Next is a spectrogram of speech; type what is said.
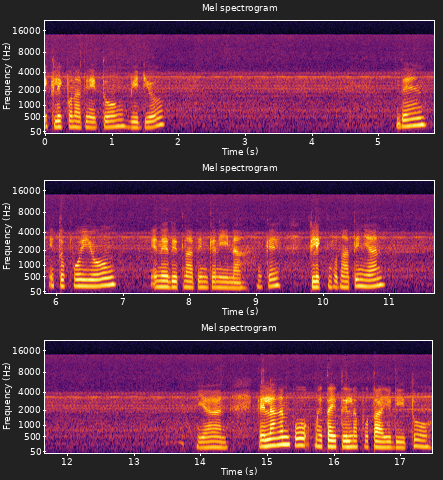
I-click po natin itong video. Then, ito po yung inedit natin kanina. Okay? Click po natin yan. Yan. Kailangan po, may title na po tayo dito.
